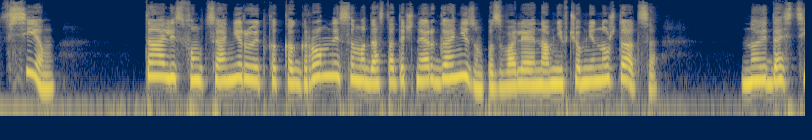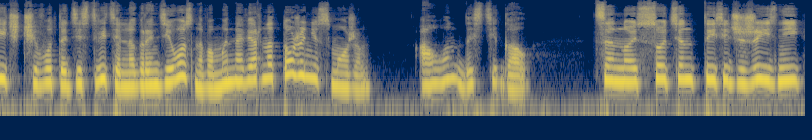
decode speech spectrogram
всем – Талис функционирует как огромный самодостаточный организм, позволяя нам ни в чем не нуждаться. Но и достичь чего-то действительно грандиозного мы, наверное, тоже не сможем. А он достигал. Ценой сотен тысяч жизней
